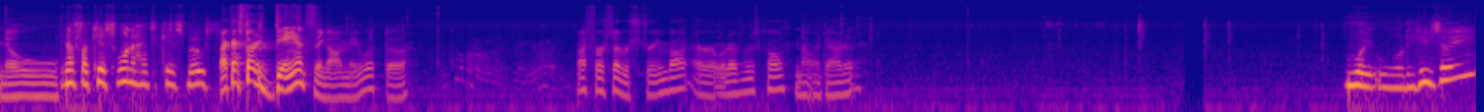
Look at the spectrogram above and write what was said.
No. And if I kiss one, I have to kiss both. That guy started dancing on me. What the? My first ever stream bot or whatever it's called? No, I doubt it. Wait, what did he say?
